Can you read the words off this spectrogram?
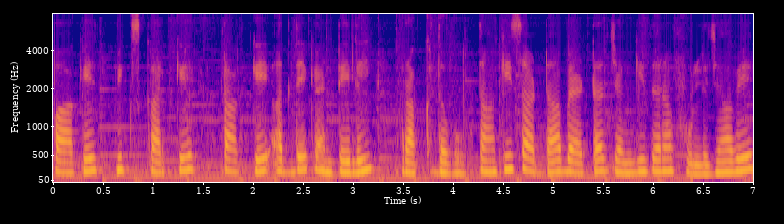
ਪਾ ਕੇ ਮਿਕਸ ਕਰਕੇ ਢੱਕ ਕੇ ਅੱਧੇ ਘੰਟੇ ਲਈ ਰੱਖ ਦਵੋ ਤਾਂ ਕਿ ਸਾਡਾ ਬੈਟਰ ਚੰਗੀ ਤਰ੍ਹਾਂ ਫੁੱਲ ਜਾਵੇ।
